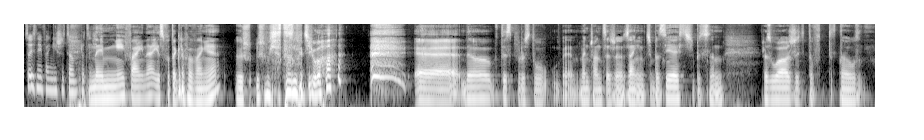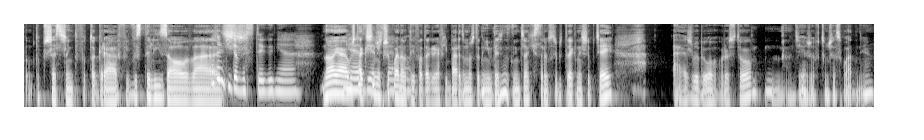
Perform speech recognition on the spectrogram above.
co jest najfajniejsze w całym procesie. Najmniej fajne jest fotografowanie. Już, już mi się to znudziło. E, no, to jest po prostu e, męczące, że zanim trzeba zjeść, trzeba rozłożyć to, to, to, to przestrzeń do fotografii, wystylizować. Potem Ci to wystygnie. No ja już Nie tak się nie zjesz przykładam tego. tej fotografii bardzo, może tego nie widać na zdjęciach i staram się robić to jak najszybciej, e, żeby było po prostu, mm, mam nadzieję, że w czymś jest ładnie.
